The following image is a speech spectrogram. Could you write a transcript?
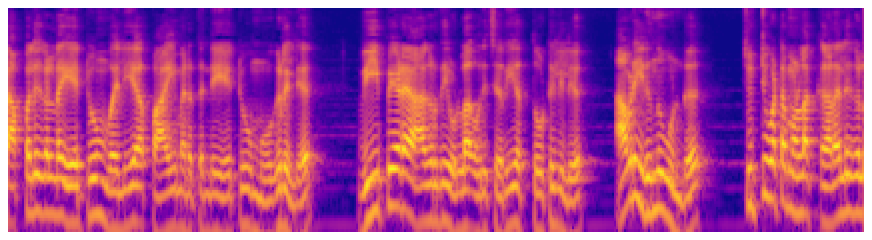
കപ്പലുകളുടെ ഏറ്റവും വലിയ പായ്മരത്തിന്റെ ഏറ്റവും മുകളിൽ വീപ്പയുടെ ആകൃതിയുള്ള ഒരു ചെറിയ തൊട്ടിലിൽ അവിടെ ഇരുന്നു കൊണ്ട് ചുറ്റുവട്ടമുള്ള കടലുകൾ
